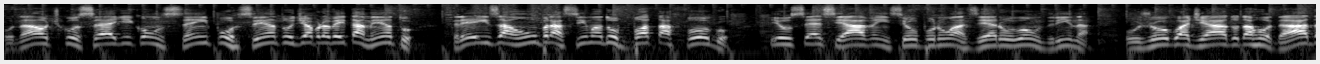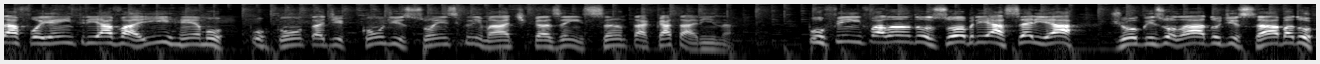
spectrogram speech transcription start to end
O Náutico segue com 100% de aproveitamento, 3 a 1 para cima do Botafogo e o CSA venceu por 1 a 0 Londrina. O jogo adiado da rodada foi entre Havaí e Remo por conta de condições climáticas em Santa Catarina. Por fim, falando sobre a Série A, jogo isolado de sábado,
